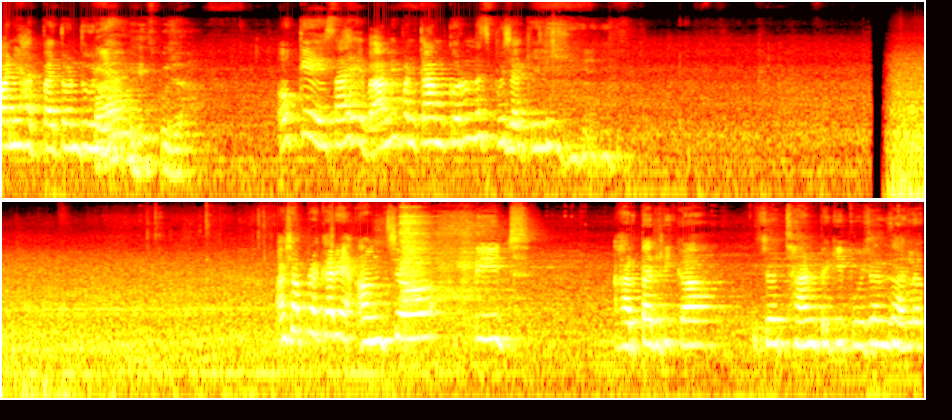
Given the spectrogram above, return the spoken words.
पाणी हातपाय तोंड धुवून या. पूजा. ओके साहेब आम्ही पण काम करूनच पूजा केली. अशा प्रकारे आमचं पीठ हरतालिका छानपैकी पूजन झालं.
